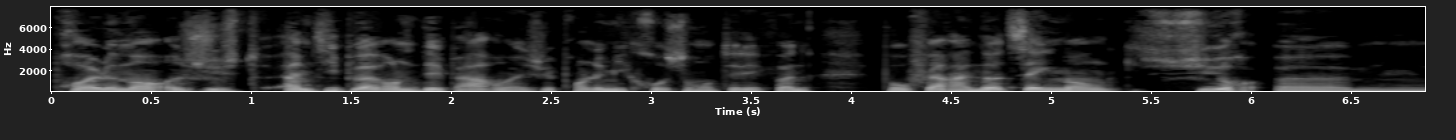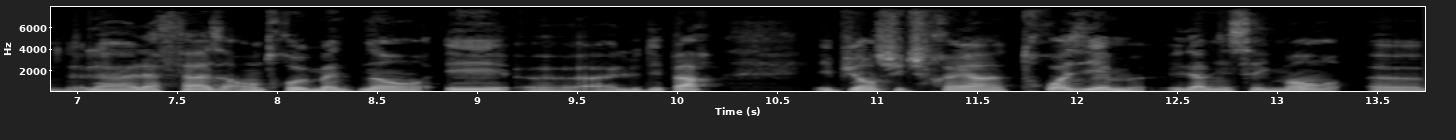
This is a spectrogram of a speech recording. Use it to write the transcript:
probablement juste un petit peu avant le départ. Je vais prendre le micro sur mon téléphone pour faire un autre segment sur euh, la, phase entre maintenant et euh, le départ. Et puis ensuite, je ferai un troisième et dernier segment euh,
